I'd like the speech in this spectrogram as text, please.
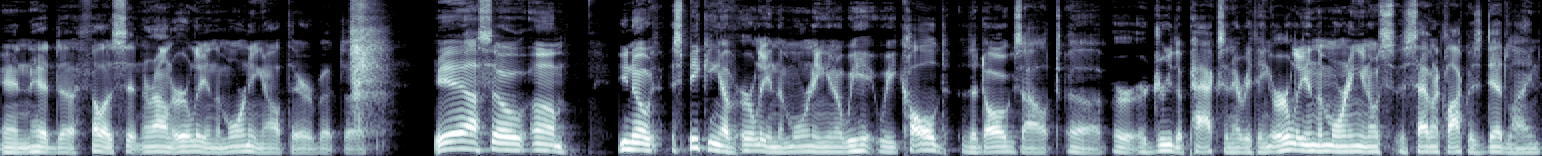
and had uh, fellows sitting around early in the morning out there. But uh, yeah, so um, you know, speaking of early in the morning, you know, we we called the dogs out uh, or, or drew the packs and everything early in the morning. You know, seven o'clock was deadline,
